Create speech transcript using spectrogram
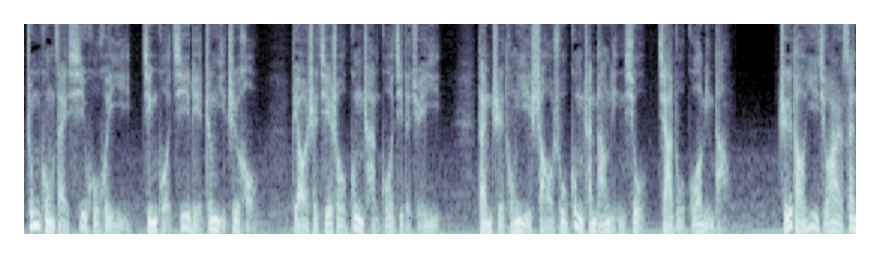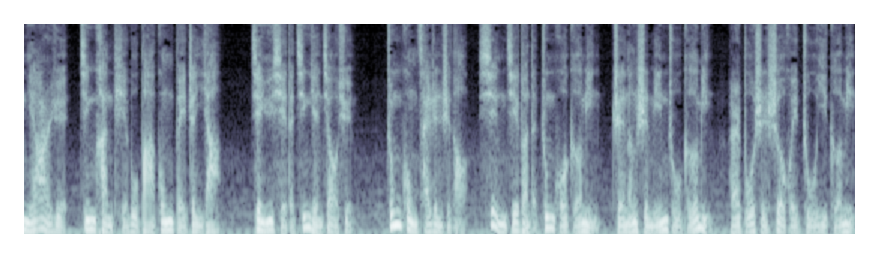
中共在西湖会议经过激烈争议之后，表示接受共产国际的决议，但只同意少数共产党领袖加入国民党。直到一九二三年二月，京汉铁路罢工被镇压，鉴于写的经验教训，中共才认识到现阶段的中国革命只能是民主革命，而不是社会主义革命。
